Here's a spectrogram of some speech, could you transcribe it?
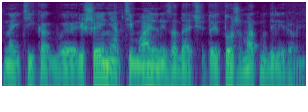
найти как бы решение оптимальной задачи. То это тоже мат-моделирование.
